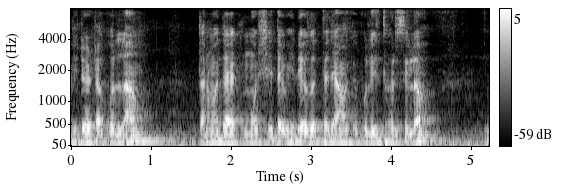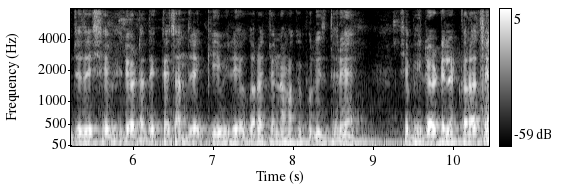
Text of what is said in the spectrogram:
ভিডিওটা করলাম। তার মধ্যে এক মসজিদে ভিডিও করতে যে আমাকে পুলিশ ধরছিল। যদি সে ভিডিওটা দেখতে চান যে কি ভিডিও করার জন্য আমাকে পুলিশ ধরে সে ভিডিও ডিলিট করাছে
